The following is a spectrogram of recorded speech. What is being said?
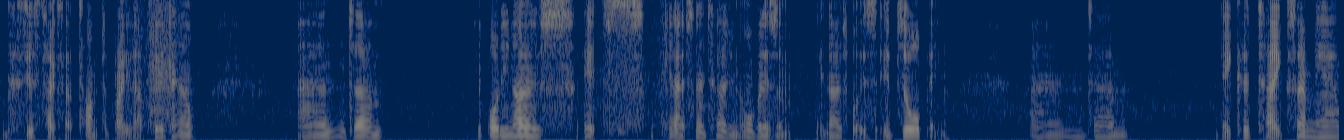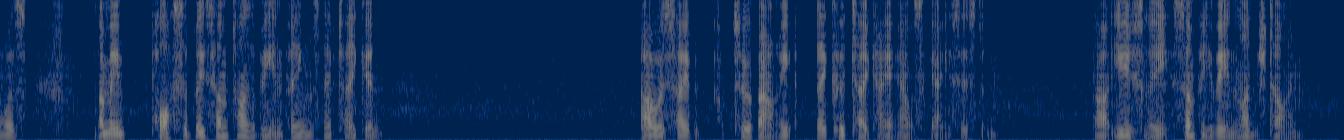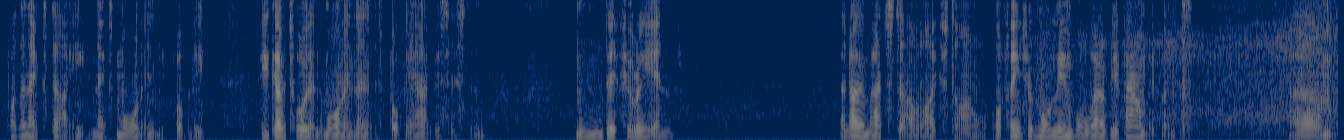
because it just takes that time to break that food down, and um, your body knows it's you know it's an intelligent organism. It knows what it's absorbing, and um, it could take so many hours. I mean, possibly sometimes I've eaten things and they've taken I would say up to about eight, they could take eight hours to get your system. But usually, something you've eaten lunchtime, by the next day, next morning, you probably, if you go to toilet in the morning, then it's probably out of your system. And if you're eating an OMAD style lifestyle, or things you're more, more aware of your bowel movements. Um,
